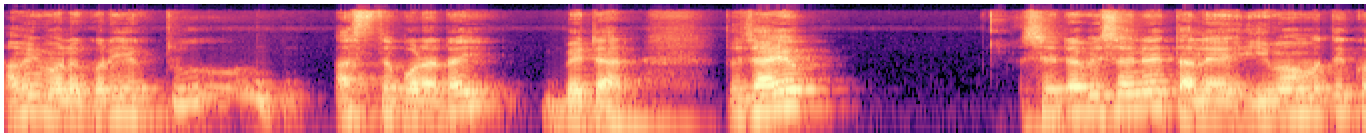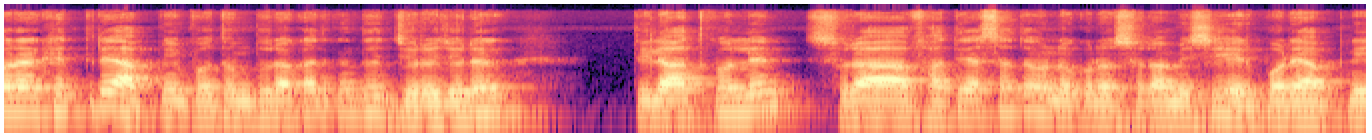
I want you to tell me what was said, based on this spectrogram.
আমি মনে করি একটু আস্তে পড়াটাই বেটার তো যাই হোক, সেটা বিষয় নয়। তাহলে ইমামতি করার ক্ষেত্রে আপনি প্রথম দুরাকাত কিন্তু জোরে জোরে তিলাওয়াত করলেন। সুরা ফাতিয়ার সাথে অন্য কোনো সুরা মিশিয়ে এরপরে আপনি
